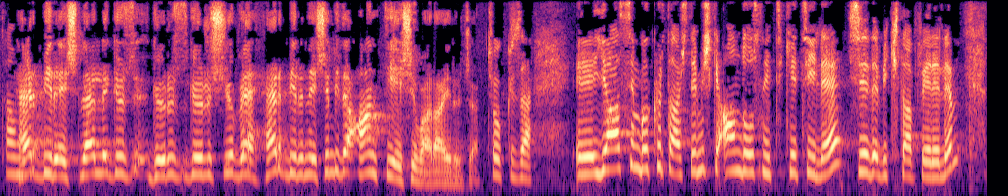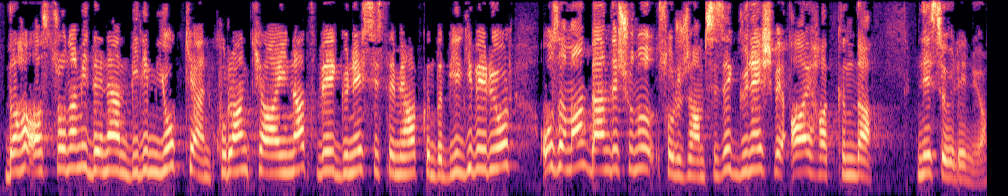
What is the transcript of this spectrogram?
Tamam. Her bir eşlerle göz, görüz, görüşüyor ve her birinin eşi bir de anti eşi var ayrıca. Çok güzel. Ee, Yasin Bakırtaş demiş ki Andolsun etiketiyle size de bir kitap verelim. Daha astronomi denen bilim yokken Kur'an kainat ve güneş sistemi hakkında bilgi veriyor. O zaman ben de şunu soracağım size. Güneş ve ay hakkında ne söyleniyor?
